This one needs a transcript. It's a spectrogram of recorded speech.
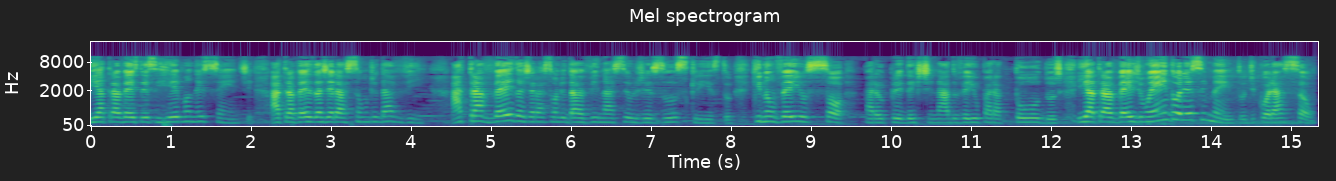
E através desse remanescente, através da geração de Davi, através da geração de Davi nasceu Jesus Cristo, que não veio só para o predestinado, veio para todos. E através de um endurecimento de coração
